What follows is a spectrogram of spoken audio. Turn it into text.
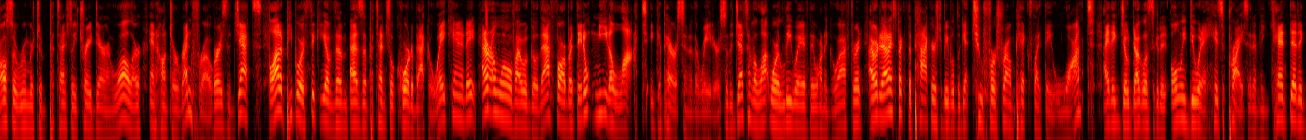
also rumored to potentially trade Darren Waller and Hunter Renfrow. Whereas the Jets, a lot of people are thinking of them as a potential quarterback away candidate. I don't know if I would go that far, but they don't need a lot in comparison to the Raiders. So the Jets have a lot more leeway if they want to go after it. I would not expect the Packers to be able to get two first round picks like they want. I think Joe Douglas is going to only do it at his price. And if he can't get it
